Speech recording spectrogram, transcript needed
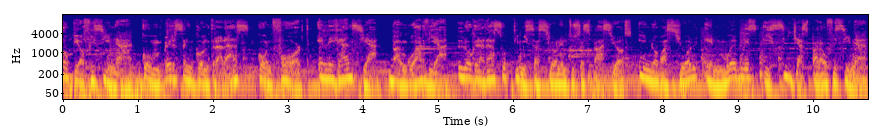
propia oficina. Con Versa encontrarás confort, elegancia, vanguardia. Lograrás optimización en tus espacios, innovación en muebles y sillas para oficina.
